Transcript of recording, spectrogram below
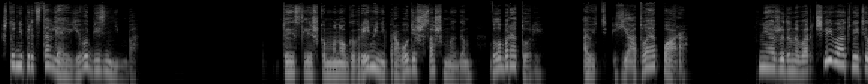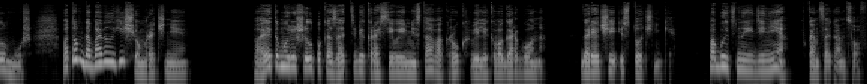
что не представляю его без нимба. Ты слишком много времени проводишь со шмыгом в лаборатории. А ведь я твоя пара неожиданно ворчливо ответил муж, потом добавил еще мрачнее. Поэтому решил показать тебе красивые места вокруг Великого Гаргона, горячие источники, побыть наедине в конце концов.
